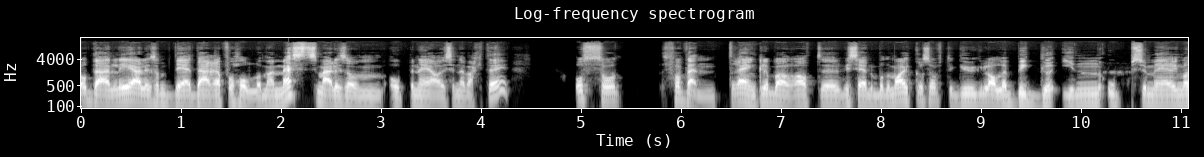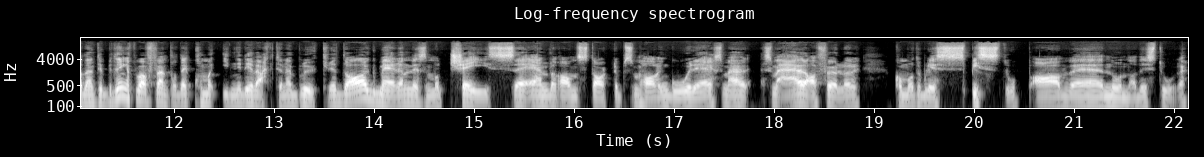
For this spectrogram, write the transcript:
og Dally er liksom det der jeg forholder meg mest, som er liksom OpenAI sine verktøy. Og så forventer jeg egentlig bare at uh, vi ser det både Microsoft og Google, alle bygger inn oppsummering og den type ting. Jeg bare forventer at det kommer inn i de verktøyene jeg bruker i dag, mer enn liksom å chase en eller annen startup som har en god idé, som jeg, som jeg da føler kommer til å bli spist opp av eh, noen av de store.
